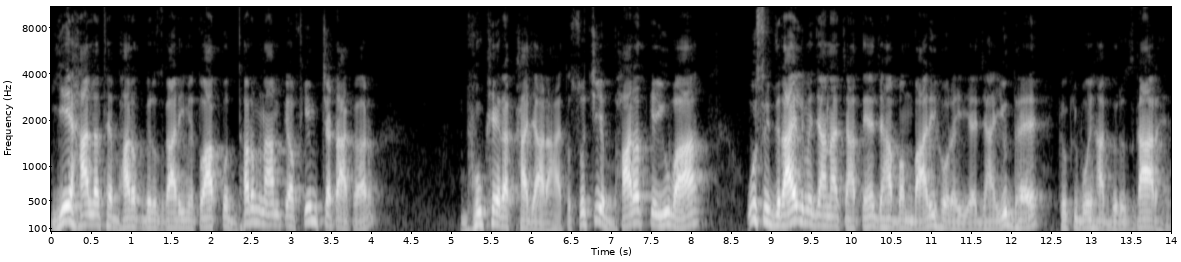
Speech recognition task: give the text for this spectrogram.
ये हालत है भारत बेरोजगारी में। तो आपको धर्म नाम के अफीम चटाकर भूखे रखा जा रहा है। तो सोचिए, भारत के युवा उस इजराइल में जाना चाहते हैं, जहाँ बमबारी हो रही है, जहाँ युद्ध है, क्योंकि वो यहाँ बेरोजगार हैं।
